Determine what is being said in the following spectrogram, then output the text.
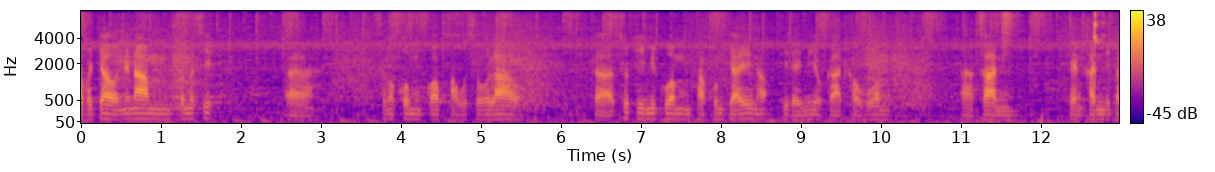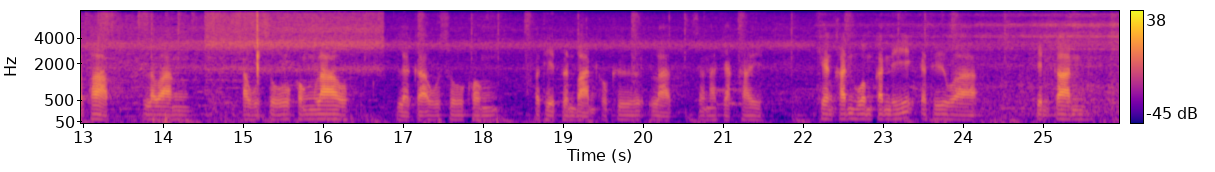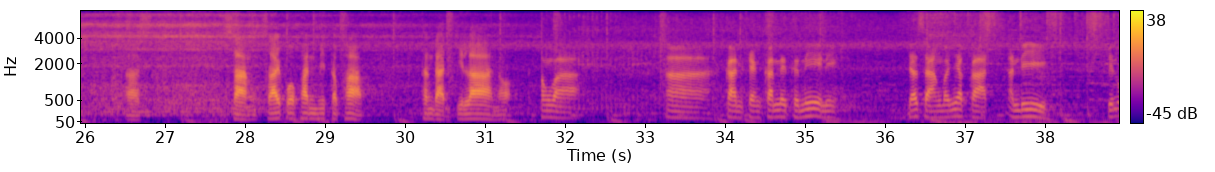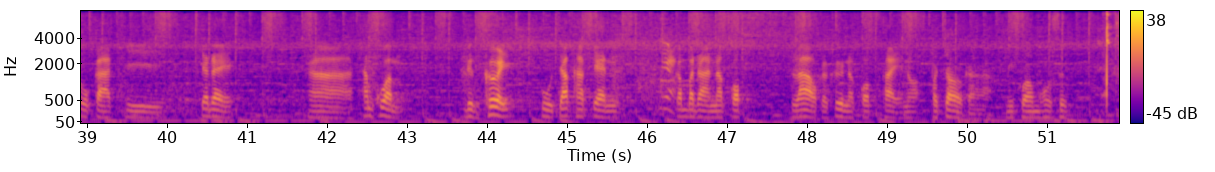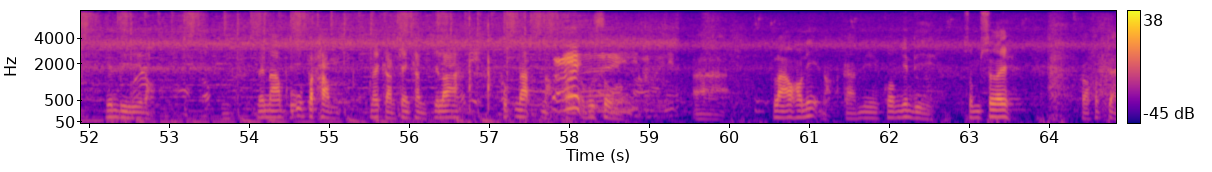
าพเจ้าในนามสมาชิกสมาคมกอบอาวุโสลาวก็สุดที่มีความภาคภูมิใจเนาะที่ได้มีโอกาสเข้าร่วมการแข่งขันมิตรภาพระหว่างอาวุโสของลาว และก็อาวุโสของประเทศเพื่อนบ้านก็คือราชอาณาจักรไทย แข่งขันรวมกันนี้ก็ถือว่าเป็นการสร้างสายพัวพันมิตรภาพ ทางด้านกีฬาเนาะฟังว่าอ่าการแข่งขันในเทอร์นี้นี่จะสร้างบรรยากาศอันดี เป็นโอกาสที่จะได้อ่าทำความดึงเคยผู้จักหักแกนกับบรรดานักกบลาวก็คือนักกบไทยเนาะพระเจ้าก็มีความรู้สึกยินดีเนาะในนามผู้อุปถัมภ์ในการแข่งขันกีฬาทุกนัดเนาะของอาวุโสอ่า ลาวเขานี้เนาะก็มีความยินดี สมเสยขอขอบใจ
